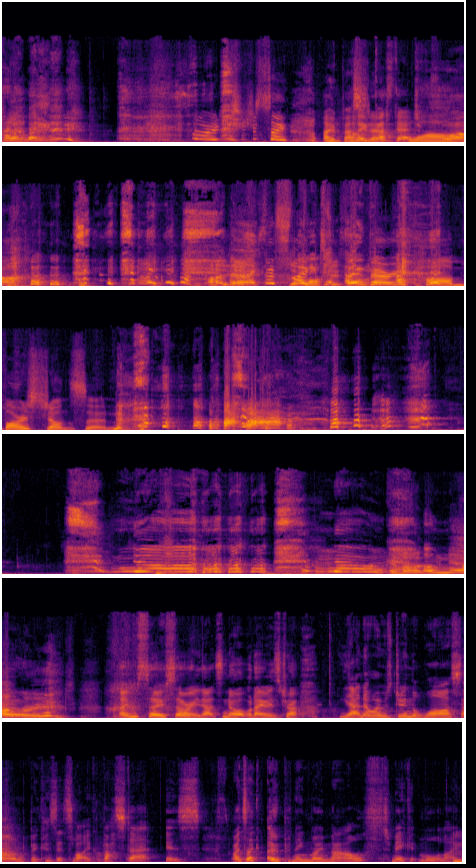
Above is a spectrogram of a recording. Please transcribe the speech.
Hello. Sorry, did you just say I'm best I'm best at Wow. Wow. Ah, yes, like, the I need to poshest open- one. Very calm Boris Johnson. no, no. God, Oh, no. How rude. I'm so sorry. That's not what I was trying. Yeah, no, I was doing the wah sound because it's like Bastet is. It's like opening my mouth to make it more like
